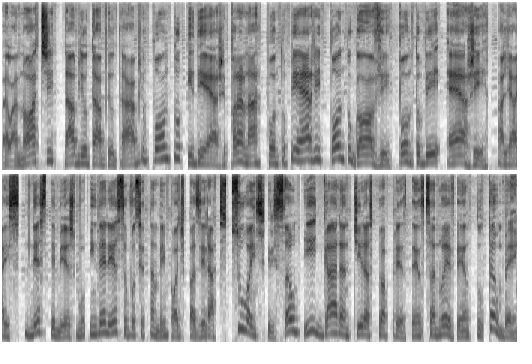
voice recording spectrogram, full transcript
vai lá, www.idrparaná.pr.gov.br BR. Aliás, neste mesmo endereço você também pode fazer a sua inscrição e garantir a sua presença no evento também.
